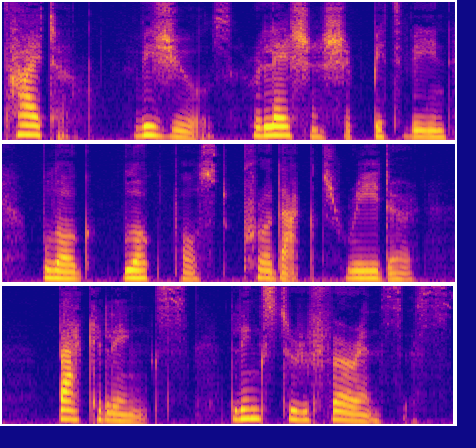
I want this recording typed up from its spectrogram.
title, visuals, relationship between blog, blog post, product, reader, backlinks, links to references,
